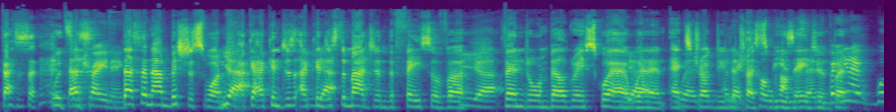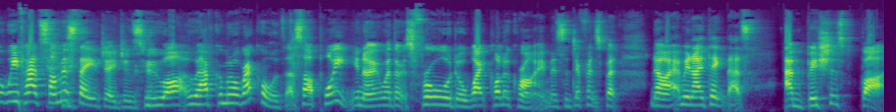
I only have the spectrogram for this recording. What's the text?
that's a, With that's, training. That's an ambitious one. Yeah. I, I can just I can Yeah. just imagine the face of a Yeah. vendor on Belgrave Square when an ex drug dealer tries to be his comes in. agent. But, you know, well, we've had some estate agents who are who have criminal records. That's our point. You know, whether it's fraud or white collar crime, it's a difference. But no, I mean, I think that's ambitious, but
